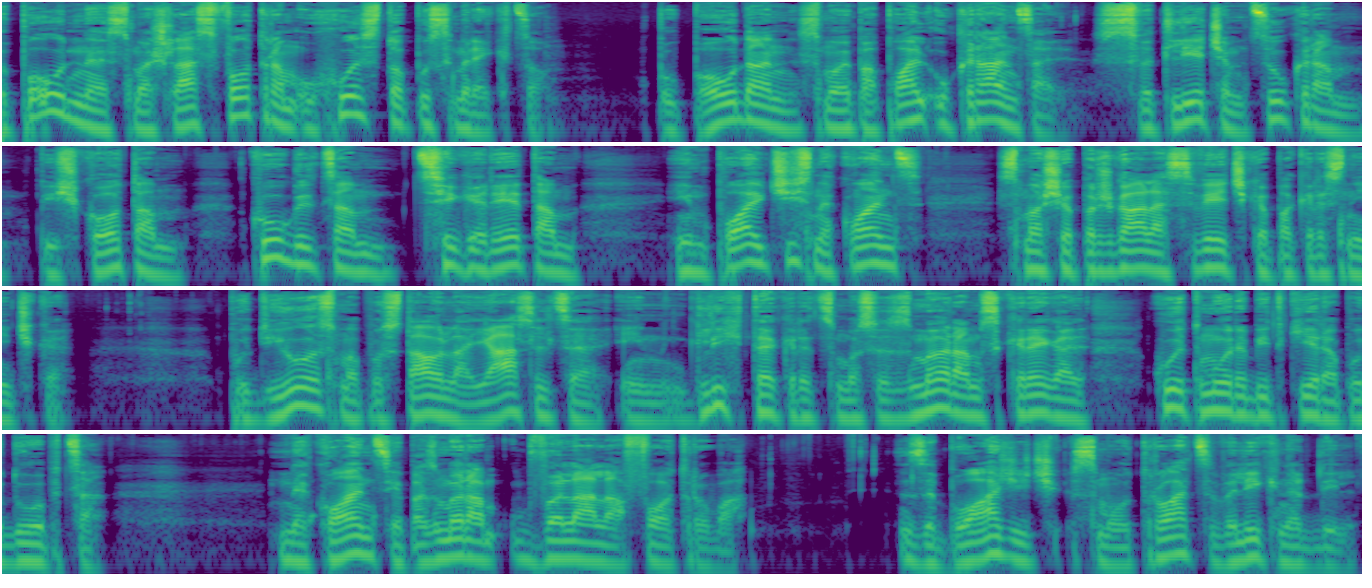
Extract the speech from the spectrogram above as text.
do povdne smo šla s fotrom v husto po smrekco. Popoldan smo jo pa pol ukrancali s svetlečem cukrom, piškotom, kuglicam, cigaretam in pol čist na konc smo še pržgala svečke pa kresničke. Pod juho smo postavila jaslice in glih takrat smo se zmeram skregali, kot mora biti kira podobca. Na koncu je pa zmeram obvalala fotrova. Za božič smo otroci veliko naredili,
